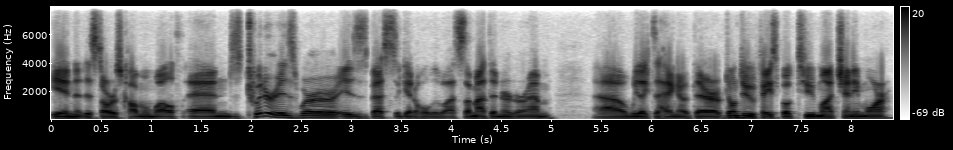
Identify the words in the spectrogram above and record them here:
in the Star Wars Commonwealth. And Twitter is where is best to get a hold of us. I'm at the Nerdoram. Uh, we like to hang out there. Don't do Facebook too much anymore.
